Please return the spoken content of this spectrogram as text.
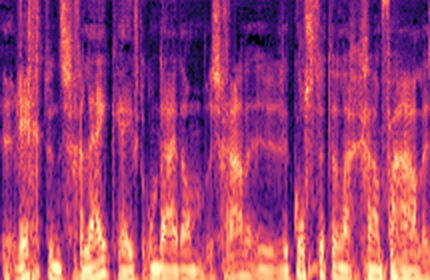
rechtens gelijk heeft... om daar dan schade, de kosten te gaan verhalen,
